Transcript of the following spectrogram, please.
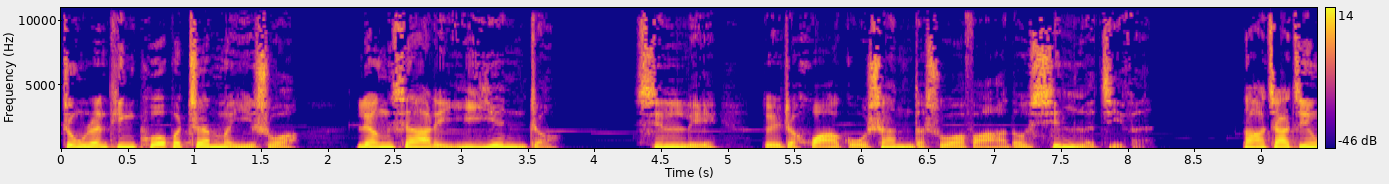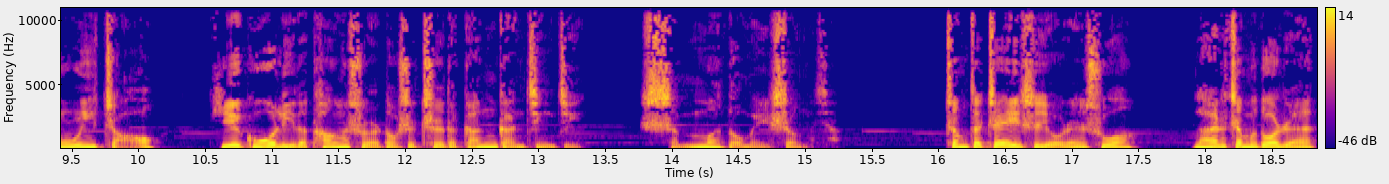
众人听婆婆这么一说，两下里一印证，心里对这化骨山的说法都信了几分。大家进屋一找，铁锅里的汤水都是吃得干干净净，什么都没剩下。正在这时，有人说：“来了这么多人，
